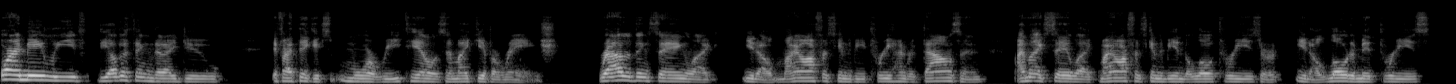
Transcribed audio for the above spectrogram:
or I may leave the other thing that I do if I think it's more retail is I might give a range rather than saying like, you know, my offer is going to be 300,000. I might say like my offer is going to be in the low threes or you know low to mid threes,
